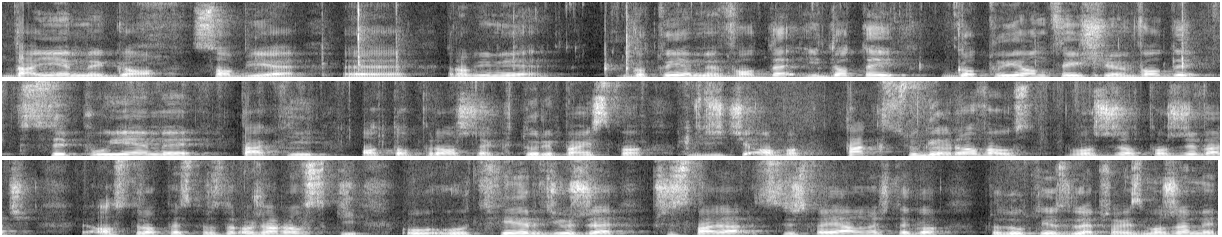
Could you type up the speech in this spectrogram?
dajemy go sobie, e, robimy gotujemy wodę i do tej gotującej się wody wsypujemy taki oto proszek, który Państwo widzicie obok. Tak sugerował spoży- spożywać ostropest profesor Ożarowski. Utwierdził, że przyswaja, przyswajalność tego produktu jest lepsza, więc możemy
